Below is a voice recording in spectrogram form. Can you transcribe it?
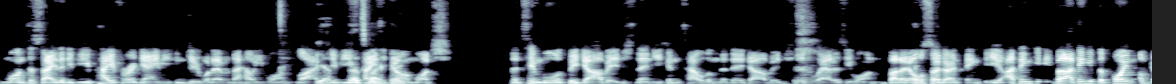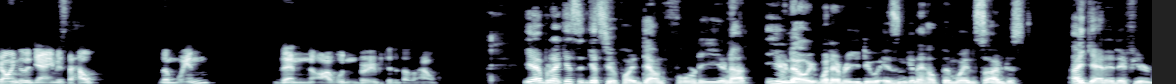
want to say that if you pay for a game, you can do whatever the hell you want. Like Yeah, if you pay to go and watch the Timberwolves be garbage, then you can tell them that they're garbage as loud as you want. But I also don't think I think but I think if the point of going to the game is to help them win, then I wouldn't boo because it doesn't help. Yeah, but I guess it gets to a point down forty. You're not. You know, whatever you do isn't going to help them win. So I'm just. I get it. If you're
